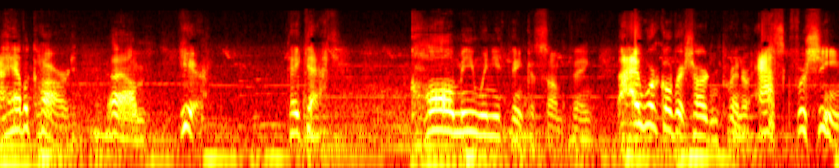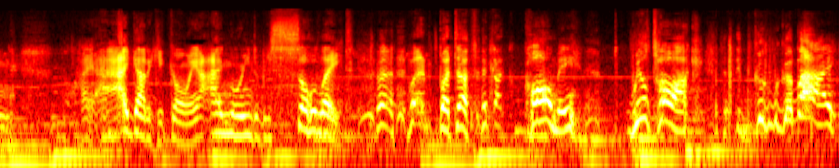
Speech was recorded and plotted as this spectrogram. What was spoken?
I have a card. Um, here. Take that. Call me when you think of something. I work over at Chardon Printer. Ask for Sheen. I, I, I gotta get going. I'm going to be so late. Uh, but but uh, call me. We'll talk. G- goodbye.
